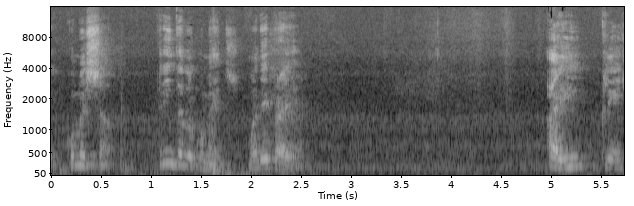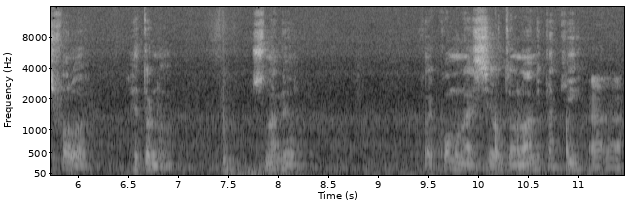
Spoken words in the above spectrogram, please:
E Começamos. 30 documentos, mandei para ele. Aí o cliente falou, retornou. Isso não é meu. Falei, como não é seu? Teu nome está aqui. Aham.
